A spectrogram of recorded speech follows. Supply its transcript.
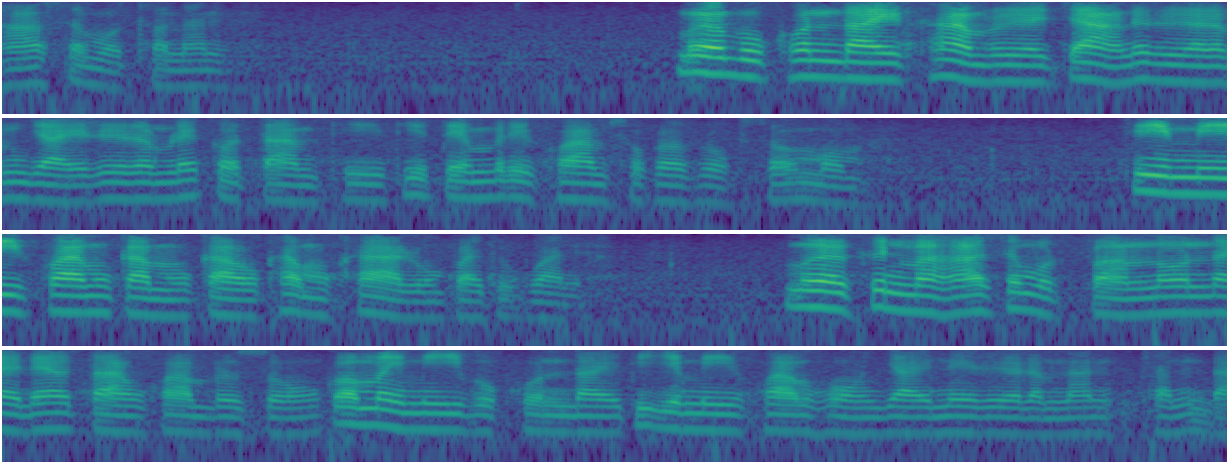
หาสมุทรเท่านั้น เมื่อบุคคลใดข้ามเรือจ้างหรือเรือลำใหญ่เรือลำเล็กก็ตามทีที่เต็มไปด้วยความสกปรกโสมม ที่มีความกำเก่าค่ำค่าลงไปทุกวัน เมื่อขึ้นมาหาสมุทรฝั่งโน้นได้แล้วตามความประสงค์ ก็ไม่มีบุคคลใดที่จะมีความห่วงใยในเรือลำนั้นชั้นใด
